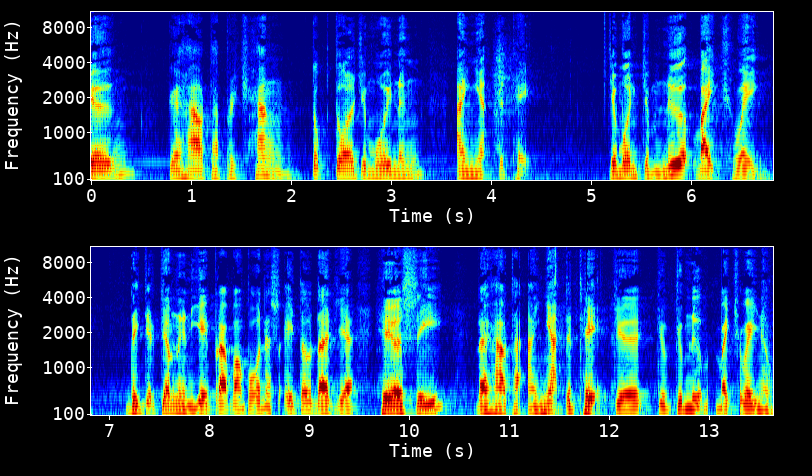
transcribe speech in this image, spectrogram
យើងគេហៅថាប្រឆាំងទប់ទល់ជាមួយនឹងអញ្ញតិធិ ជាមួយជំនឿបែកឆ្វេងតិចទៀតខ្ញុំនឹងនិយាយប្រាប់បងប្អូនថាស្អីទៅដែលជា heresy ដែលហៅថាអញ្ញតិធិជាជំនឿបែកឆ្វេងនោះ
